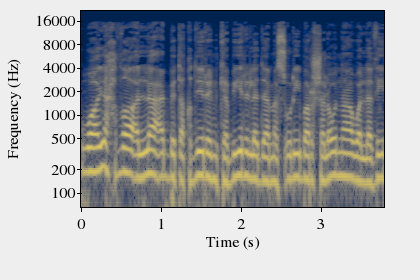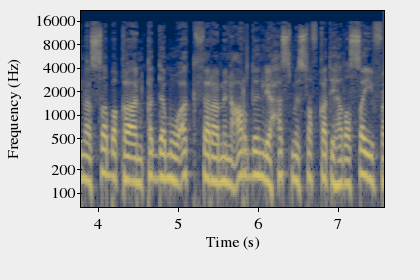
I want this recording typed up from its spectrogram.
ويحظى اللاعب بتقدير كبير لدى مسؤولي برشلونة والذين سبق أن قدموا أكثر من عرض لحسم الصفقة هذا الصيف.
